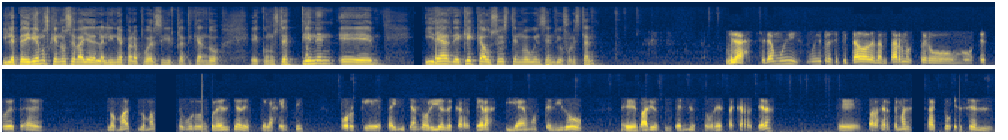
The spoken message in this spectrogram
y le pediríamos que no se vaya de la línea para poder seguir platicando eh, con usted. ¿Tienen eh, idea de qué causó este nuevo incendio forestal? Mira, sería muy muy precipitado adelantarnos, pero esto es eh, lo más lo más seguro de influencia de, la gente, porque está iniciando orillas de carretera y ya hemos tenido eh, varios incendios sobre esta carretera. Eh, para hacerte más exacto, es el,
